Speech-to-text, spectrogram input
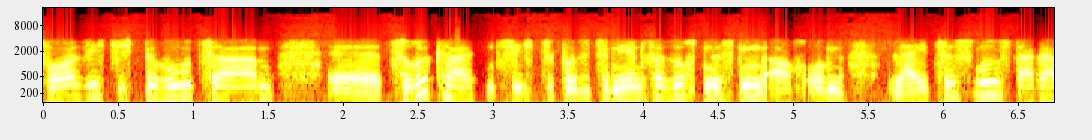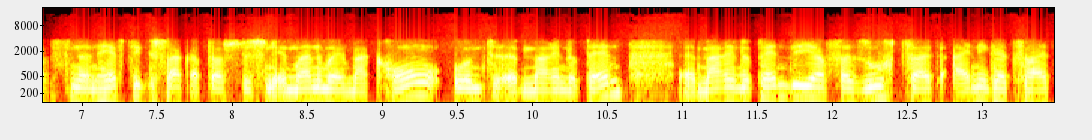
vorsichtig, behutsam, äh, zurückhaltend sich zu positionieren versuchten. Es ging auch um Laizismus. Da gab es einen heftigen Schlagabtausch zwischen Emmanuel Macron und äh, Marine Le Pen. Äh, Marine Le Pen, die ja versucht seit einiger Zeit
